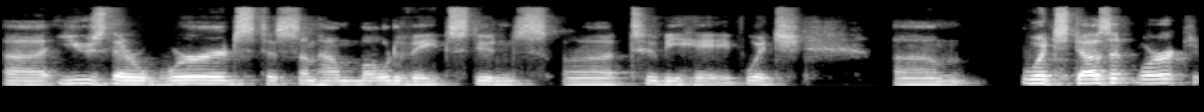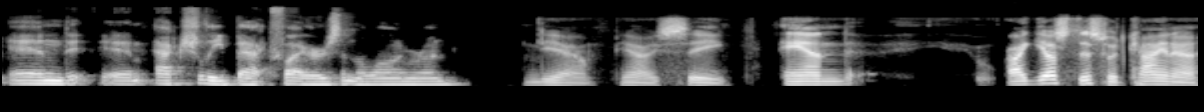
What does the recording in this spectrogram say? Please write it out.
uh, use their words to somehow motivate students uh, to behave, which um, which doesn't work and, and actually backfires in the long run. Yeah, yeah, I see. And I guess this would kind of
